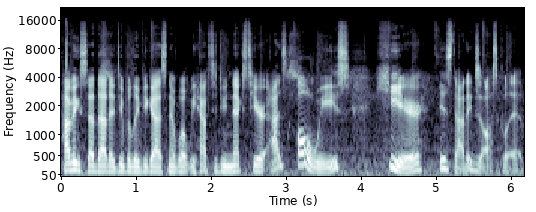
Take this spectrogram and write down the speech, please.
having said that, I do believe you guys know what we have to do next here. As always, here is that exhaust clip.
